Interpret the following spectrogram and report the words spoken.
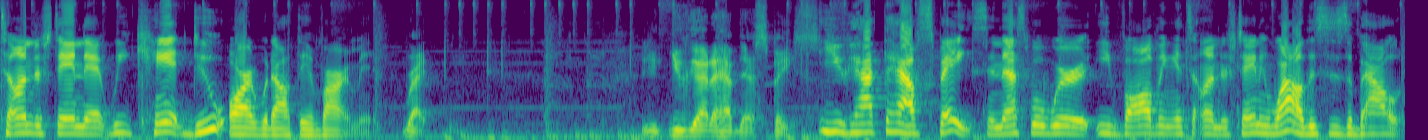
to understand that we can't do art without the environment. Right. You, you got to have that space. You have to have space. And that's what we're evolving into understanding. Wow, this is about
